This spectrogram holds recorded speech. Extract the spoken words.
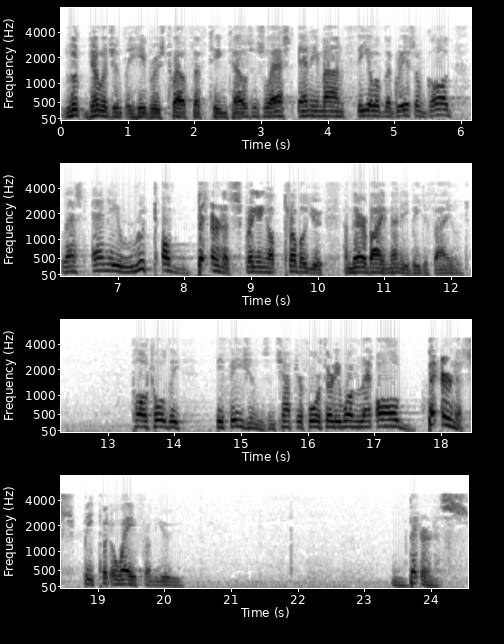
Look diligently, Hebrews 12:15 tells us, lest any man feel of the grace of God, lest any root of bitterness springing up trouble you, and thereby many be defiled. Paul told the Ephesians in chapter 4:31, let all bitterness be put away from you. Bitterness.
